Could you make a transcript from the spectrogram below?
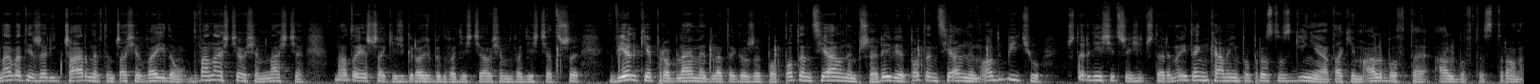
Nawet jeżeli czarne w tym czasie wejdą 12, 18, no to jeszcze jakieś groźby 28, 23. Wielkie problemy, dlatego że po potencjalnym przerywie, potencjalnym odbiciu 40, 34, no i ten kamień po prostu zginie atakiem albo w tę, albo w tę stronę.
